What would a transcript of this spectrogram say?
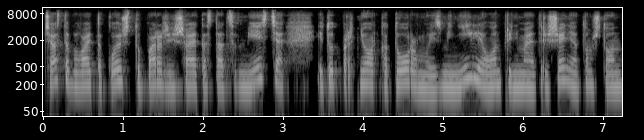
Часто бывает такое, что пара решает остаться вместе, и тот партнер, которому изменили, он принимает решение о том, что он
